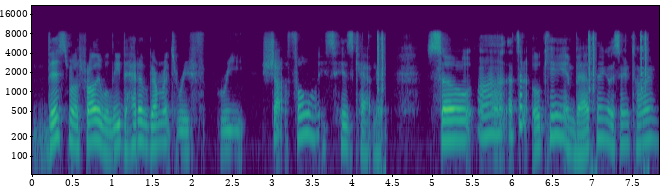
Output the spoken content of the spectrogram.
this most probably will lead the head of government to reshuffle his cabinet. So uh, that's an okay and bad thing at the same time,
